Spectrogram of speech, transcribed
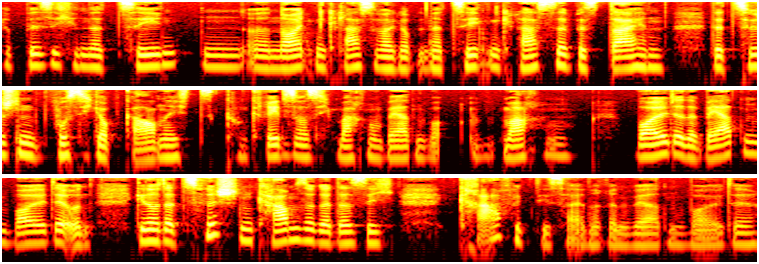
glaube, bis ich in der zehnten oder neunten Klasse war, glaube in der zehnten Klasse, bis dahin dazwischen wusste ich, glaube gar nichts Konkretes, was ich machen werden, machen wollte oder werden wollte. Und genau dazwischen kam sogar, dass ich Grafikdesignerin werden wollte.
